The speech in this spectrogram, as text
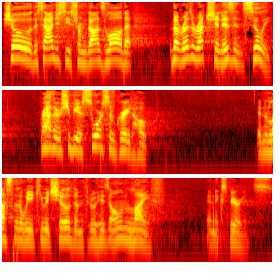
showed the Sadducees from God's law that, that resurrection isn't silly. Rather, it should be a source of great hope. And in less than a week, he would show them through his own life and experience.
